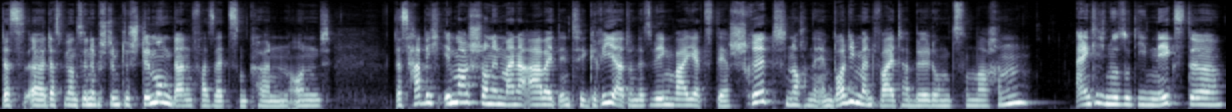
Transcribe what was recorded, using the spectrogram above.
dass, äh, dass wir uns in eine bestimmte Stimmung dann versetzen können und das habe ich immer schon in meine Arbeit integriert und deswegen war jetzt der Schritt, noch eine Embodiment-Weiterbildung zu machen, eigentlich nur so die nächste,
